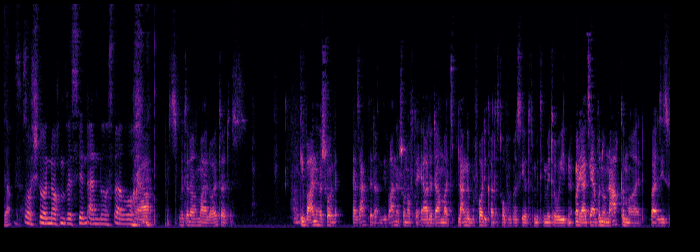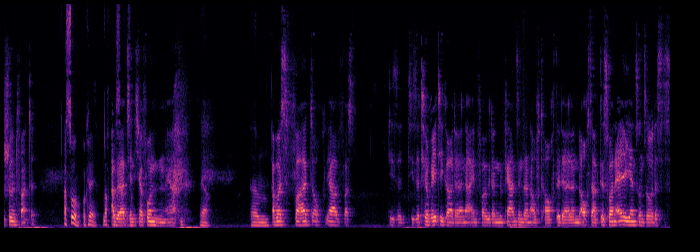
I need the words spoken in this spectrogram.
Ja, Das war schon noch ein bisschen anders, aber ja, es wird ja noch mal erläutert. Das, die waren ja schon, er sagte dann, die waren ja schon auf der Erde damals, lange bevor die Katastrophe passiert ist mit den Meteoriten. Und er hat sie einfach nur nachgemalt, weil er sie so schön fand. ach so, okay, noch Aber besser. er hat sie nicht erfunden, ja. ja. Ähm, Aber es war halt auch, ja, was diese, dieser Theoretiker, der in der einen Folge dann im Fernsehen dann auftauchte, der dann auch sagt, das waren Aliens und so, das ist,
